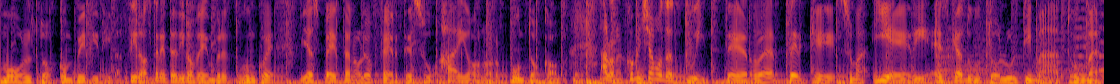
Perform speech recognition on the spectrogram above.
molto competitiva. Fino al 30 di novembre dunque vi aspettano le offerte su highhonor.com. Allora, cominciamo da Twitter perché insomma ieri è scaduto l'ultimatum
